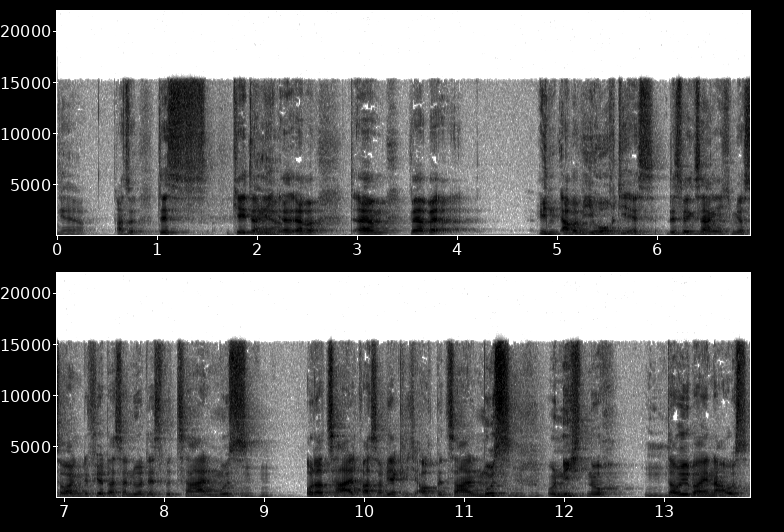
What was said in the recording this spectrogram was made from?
Ja. Also das geht dann Ja, nicht. äh, Aber, ähm, in, aber wie hoch die ist, deswegen sage ich, mir sorgen dafür, dass er nur das bezahlen muss oder zahlt, was er wirklich auch bezahlen muss und nicht noch darüber hinaus.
